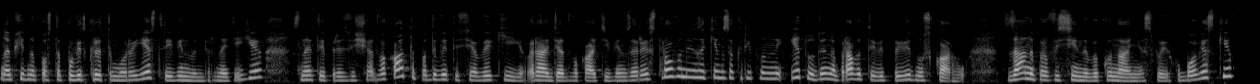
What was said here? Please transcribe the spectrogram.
Необхідно просто по відкритому реєстрі, він в інтернеті є, знайти прізвище адвоката, подивитися, в якій раді адвокатів він зареєстрований, за ким закріплений, і туди направити відповідну скаргу. За непрофесійне виконання своїх обов'язків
